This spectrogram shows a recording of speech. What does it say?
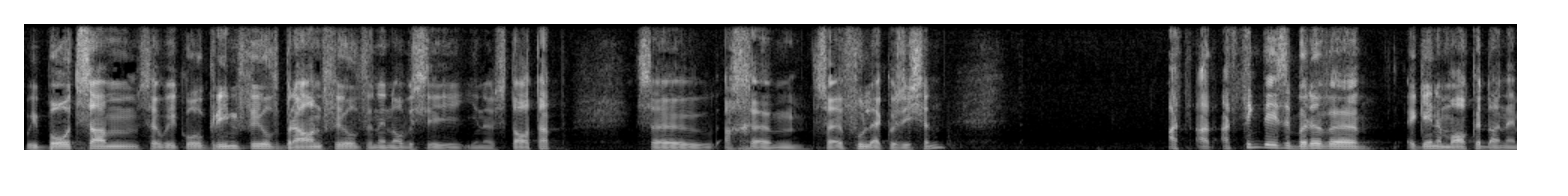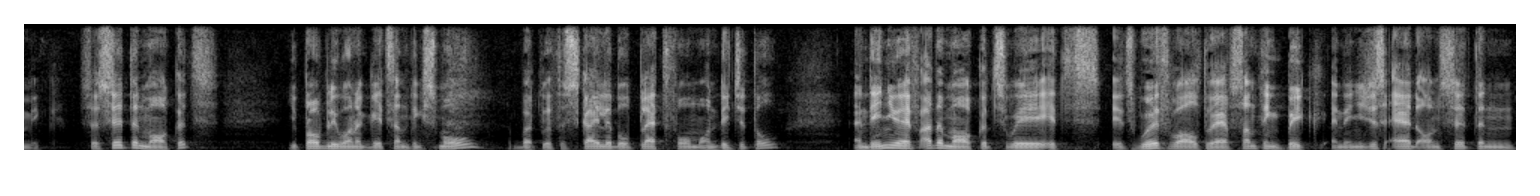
we bought some, so we call greenfields, brownfields, and then obviously you know startup. So um, so a full acquisition. I, I, I think there's a bit of a again a market dynamic. So certain markets, you probably want to get something small, but with a scalable platform on digital. And then you have other markets where it's it's worthwhile to have something big, and then you just add on certain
